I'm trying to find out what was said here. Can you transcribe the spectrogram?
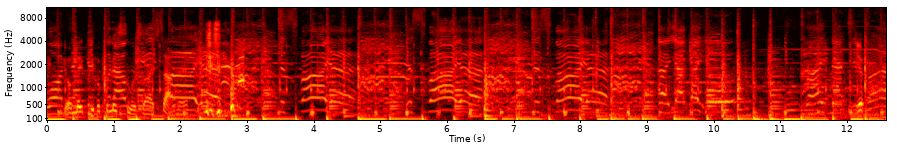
Water. Gonna make can people commit suicide. Stop, man. Yep.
